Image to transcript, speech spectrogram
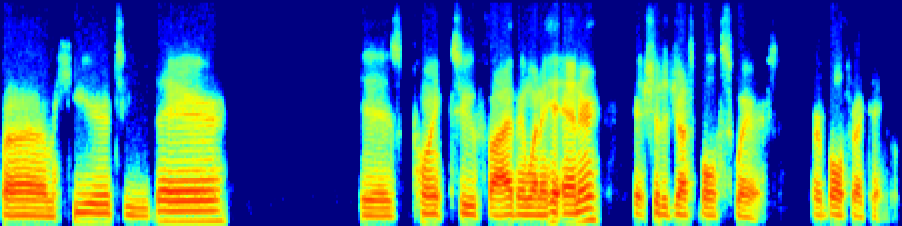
from here to there is 0.25. And when I hit enter, it should adjust both squares or both rectangles.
